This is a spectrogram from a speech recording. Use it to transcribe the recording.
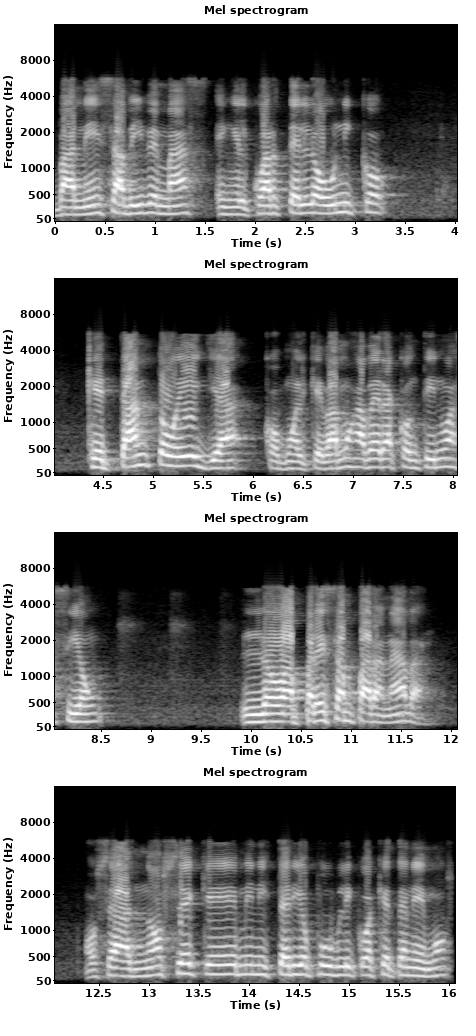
Vanessa vive más en el cuartel, lo único que tanto ella como el que vamos a ver a continuación, lo apresan para nada. O sea, no sé qué ministerio público es que tenemos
